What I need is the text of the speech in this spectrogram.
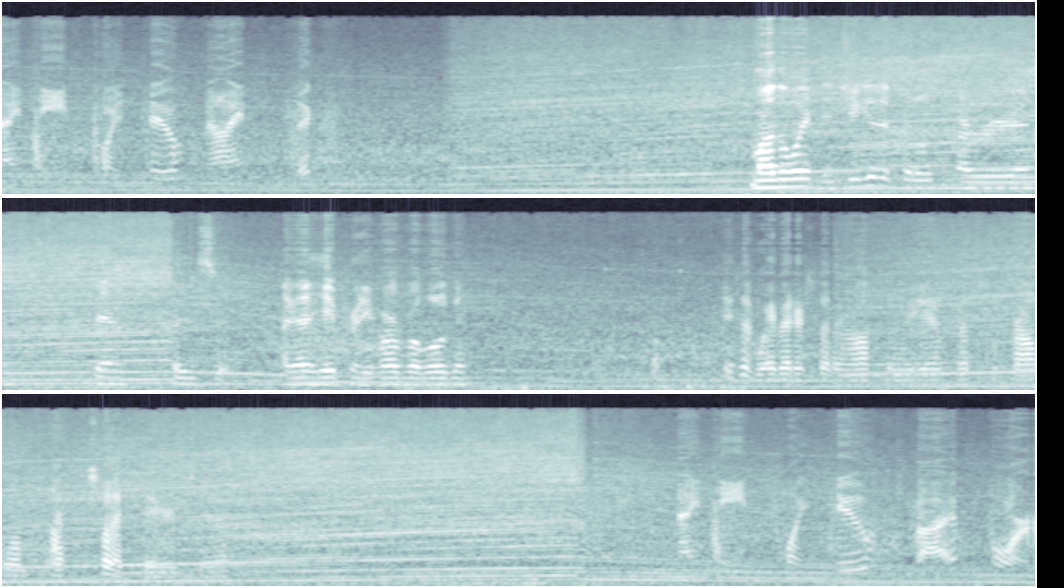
Nineteen point two nine six. By the way, did you get a fiddle to my rear end? Ben, because I got hit pretty hard by Logan. They have way better setting off than we do. That's the problem. I- That's what I figured too. Nineteen point two five four.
